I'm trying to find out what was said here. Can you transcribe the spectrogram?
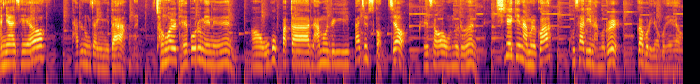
안녕하세요. 다루농장입니다. 정월 대보름에는 어, 오곡바가 나물이 빠질 수가 없죠. 그래서 오늘은 시래기 나물과 고사리 나물을 볶아보려고 해요.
